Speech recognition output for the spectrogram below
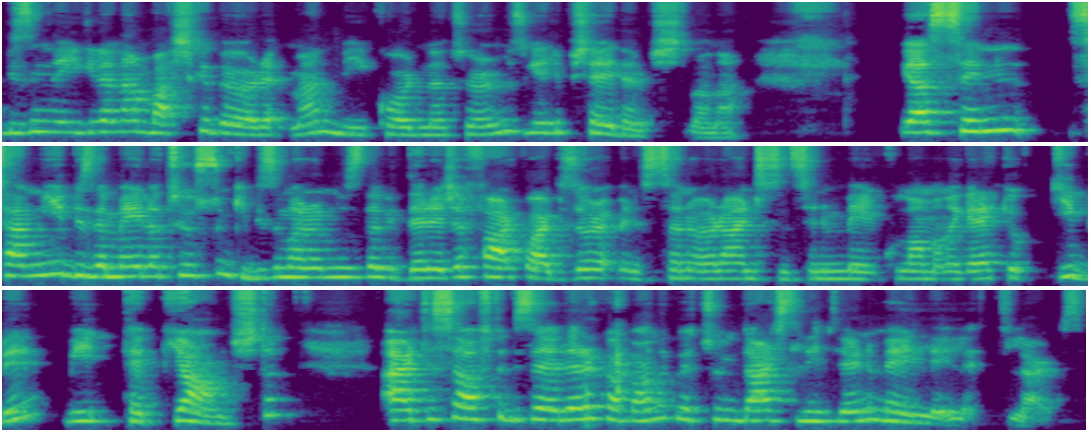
bizimle ilgilenen başka bir öğretmen, bir koordinatörümüz gelip şey demişti bana ya senin sen niye bize mail atıyorsun ki bizim aramızda bir derece fark var biz öğretmeniz sen öğrencisin senin mail kullanmana gerek yok gibi bir tepki almıştım. Ertesi hafta biz evlere kapandık ve tüm ders linklerini maille ilettiler bize.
